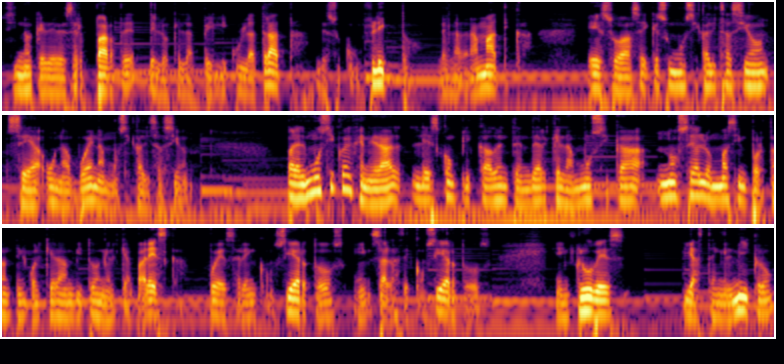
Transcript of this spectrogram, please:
sino que debe ser parte de lo que la película trata, de su conflicto, de la dramática. Eso hace que su musicalización sea una buena musicalización. Para el músico en general le es complicado entender que la música no sea lo más importante en cualquier ámbito en el que aparezca. Puede ser en conciertos, en salas de conciertos, en clubes y hasta en el micro.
